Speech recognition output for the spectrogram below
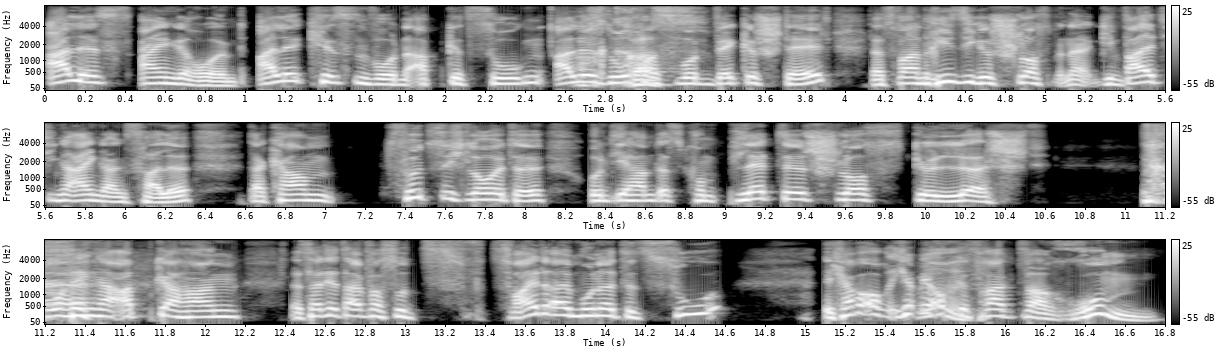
alles eingeräumt. Alle Kissen wurden abgezogen, alle Ach, Sofas krass. wurden weggestellt. Das war ein riesiges Schloss mit einer gewaltigen Eingangshalle. Da kamen 40 Leute und die haben das komplette Schloss gelöscht. Vorhänge abgehangen. Das hat jetzt einfach so zwei, drei Monate zu. Ich habe auch, ich habe mich auch gefragt, warum?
